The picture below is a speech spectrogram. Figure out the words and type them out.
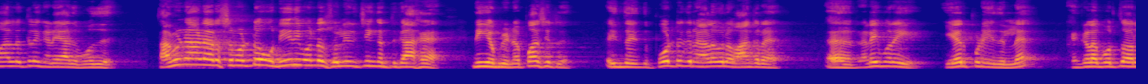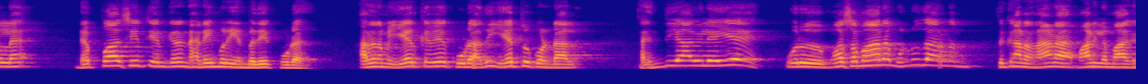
மாநிலத்திலும் கிடையாது போது. தமிழ்நாடு அரசு மட்டும் நீதிமன்றம் சொல்லிருச்சுங்கிறதுக்காக நீங்கள் இப்படி டெபாசிட் இந்த இந்த போட்டுக்கிற அளவில் வாங்குற நடைமுறை ஏற்புடையதில்லை. எங்களை பொறுத்தவரையில் டெபாசிட் என்கிற நடைமுறை என்பதே கூடாது. அதை நம்ம ஏற்கவே கூடாது. ஏற்றுக்கொண்டால் இந்தியாவிலேயே ஒரு மோசமான முன்னுதாரணத்துக்கான நாடா மாநிலமாக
